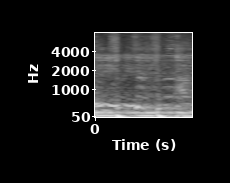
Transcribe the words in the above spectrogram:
me.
